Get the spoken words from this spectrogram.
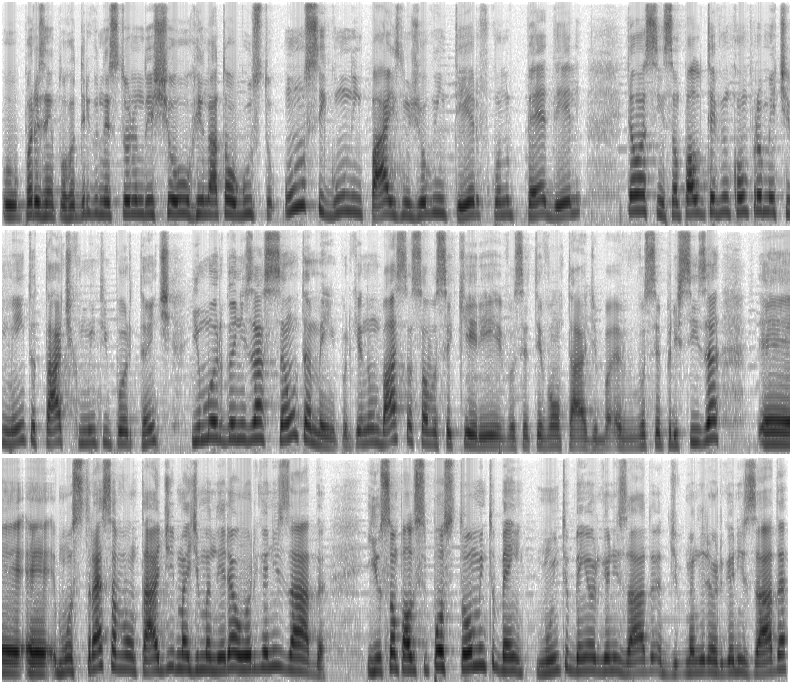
o, por exemplo, o Rodrigo Nestor não deixou o Renato Augusto um segundo em paz no jogo inteiro, ficou no pé dele. Então, assim, São Paulo teve um comprometimento tático muito importante e uma organização também, porque não basta só você querer, você ter vontade, você precisa é, é, mostrar essa vontade, mas de maneira organizada. E o São Paulo se postou muito bem, muito bem organizado, de maneira organizada,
